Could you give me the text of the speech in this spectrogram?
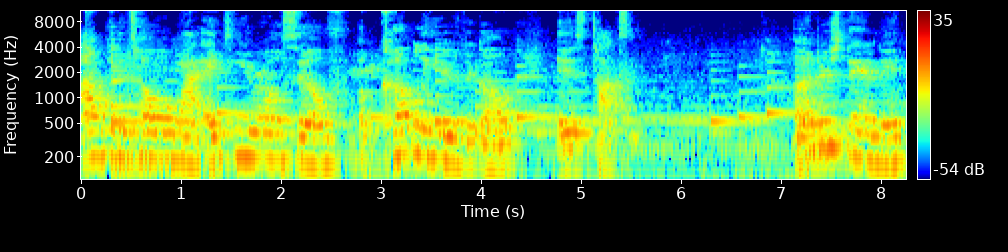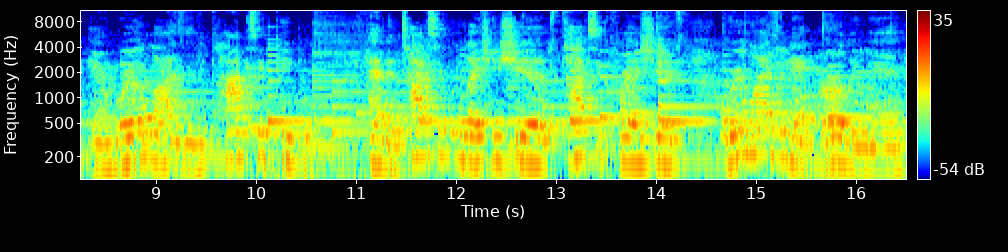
I would have told my 18 year old self a couple of years ago is toxic. Understanding and realizing toxic people, having toxic relationships, toxic friendships, realizing that early, man.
